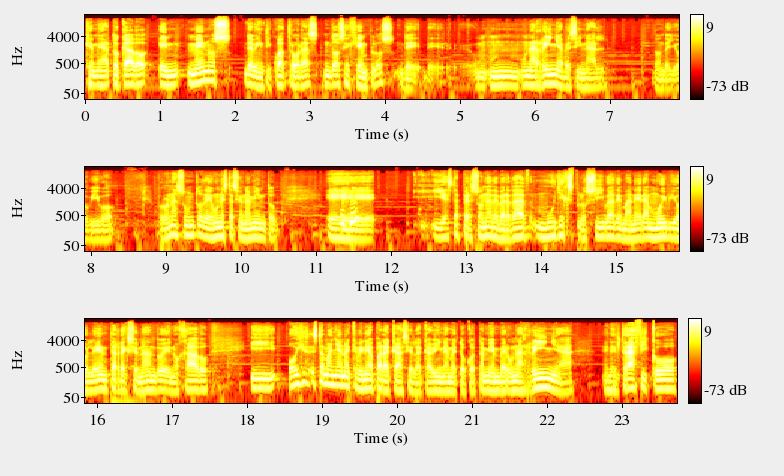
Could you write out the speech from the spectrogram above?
que me ha tocado en menos de 24 horas dos ejemplos de, una riña vecinal donde yo vivo por un asunto de un estacionamiento. Eh, y esta persona de verdad muy explosiva, de manera muy violenta, reaccionando enojado. Y hoy, esta mañana que venía para acá hacia la cabina, me tocó también ver una riña en el tráfico.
